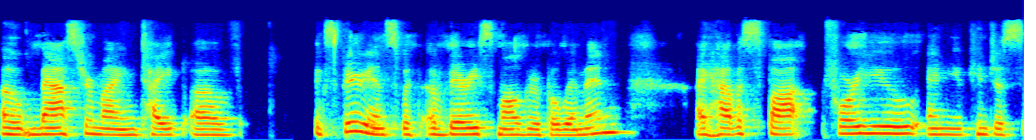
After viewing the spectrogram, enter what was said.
a mastermind type of experience with a very small group of women. I have a spot for you, and you can just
